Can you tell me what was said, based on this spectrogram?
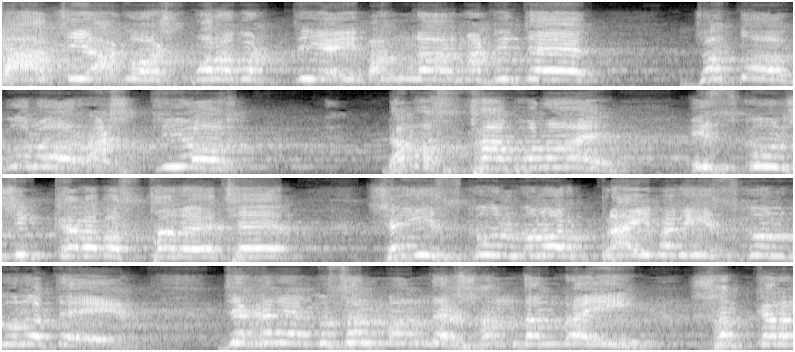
পাঁচই আগস্ট পরবর্তী এই বাংলার মাটিতে যতগুলো রাষ্ট্রীয় ব্যবস্থাপনায় স্কুল শিক্ষা ব্যবস্থা রয়েছে, সেই স্কুলগুলোর প্রাইমারি স্কুলগুলোতে, যেখানে মুসলমানদের সন্তানরাই শতকরা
